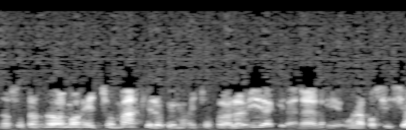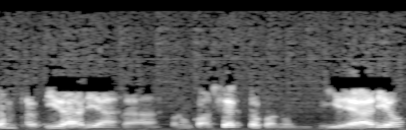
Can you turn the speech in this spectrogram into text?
Nosotros no hemos hecho más que lo que hemos hecho toda la vida, que tener eh, una posición partidaria, con un concepto, con un ideario.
